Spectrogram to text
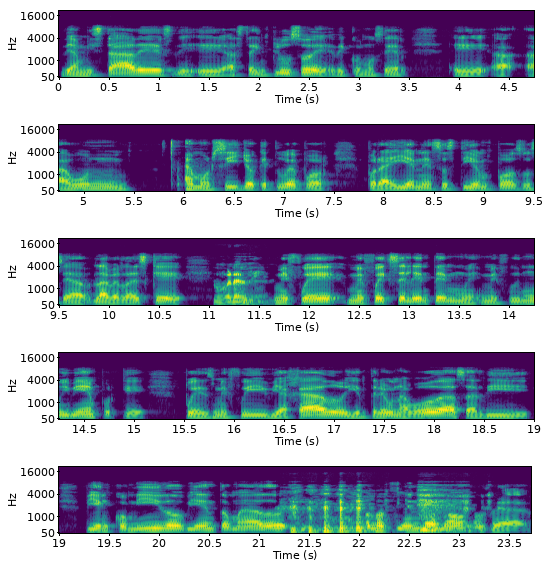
de amistades, de, eh, hasta incluso de, de conocer eh, a, a un amorcillo que tuve por, por ahí en esos tiempos. O sea, la verdad es que Órale. me fue, me fue excelente, me, me fui muy bien porque pues me fui viajado y entré a una boda, salí bien comido, bien tomado y conociendo, ¿no? O sea,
